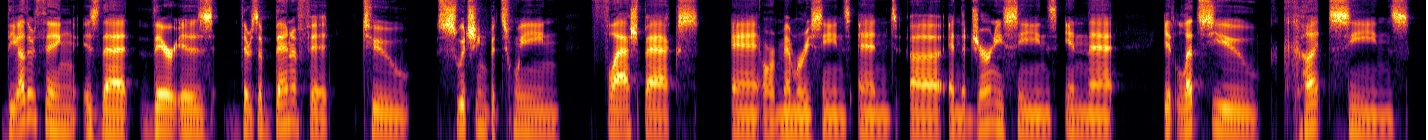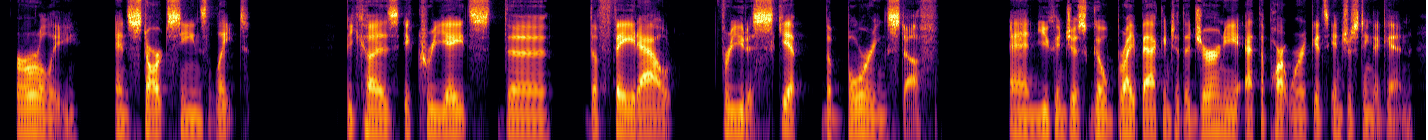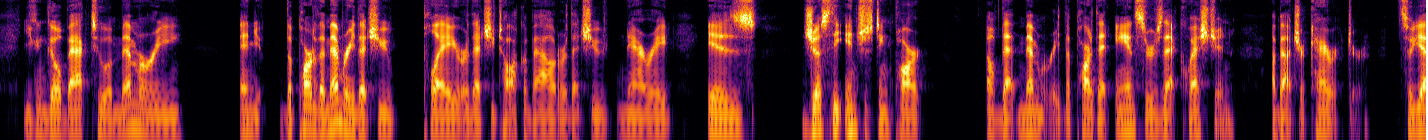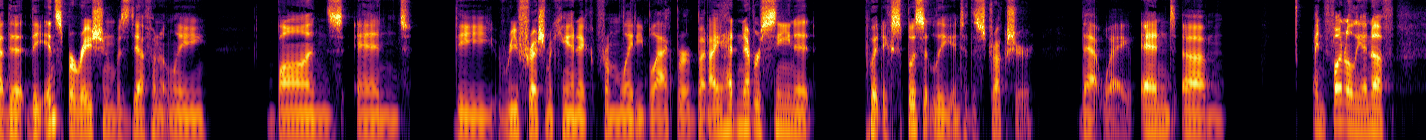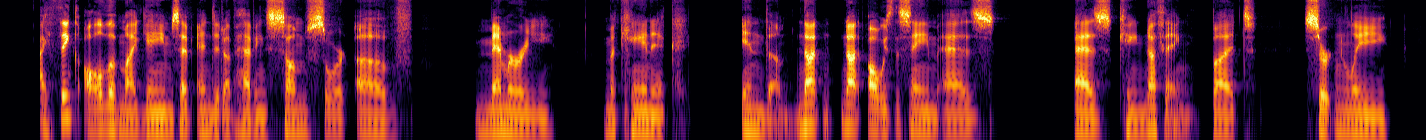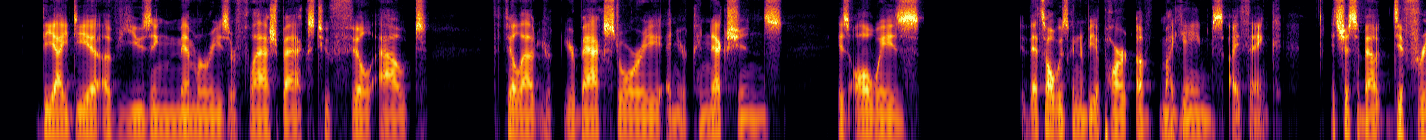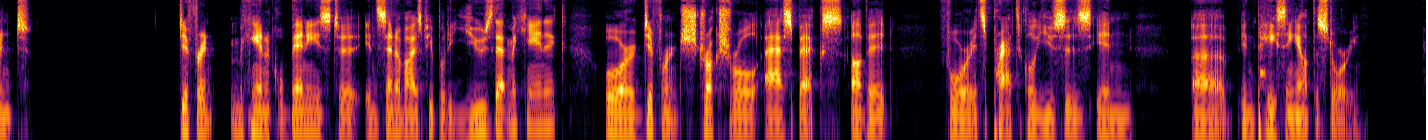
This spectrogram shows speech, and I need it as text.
The other thing is that there is there's a benefit to switching between flashbacks and or memory scenes and uh, and the journey scenes in that it lets you cut scenes early and start scenes late because it creates the the fade out for you to skip the boring stuff and you can just go right back into the journey at the part where it gets interesting again. You can go back to a memory, and the part of the memory that you play or that you talk about or that you narrate is just the interesting part of that memory, the part that answers that question about your character. So yeah, the the inspiration was definitely Bonds and the refresh mechanic from Lady Blackbird, but I had never seen it put explicitly into the structure that way. And um, and funnily enough, I think all of my games have ended up having some sort of memory mechanic in them. Not not always the same as as King Nothing, but certainly the idea of using memories or flashbacks to fill out fill out your, your backstory and your connections is always that's always going to be a part of my games, I think. It's just about different different mechanical bennies to incentivize people to use that mechanic or different structural aspects of it for its practical uses in uh, in pacing out the story.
